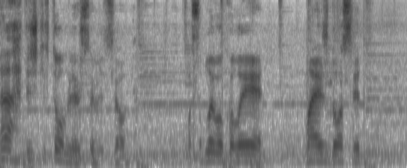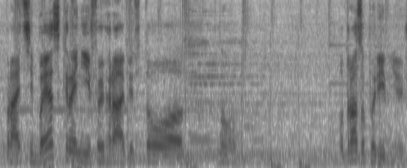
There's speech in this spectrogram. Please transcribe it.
Ах, трішки втомлюєшся від цього. Особливо, коли маєш досвід праці без кранів і грабів, то ну, одразу порівнюєш.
